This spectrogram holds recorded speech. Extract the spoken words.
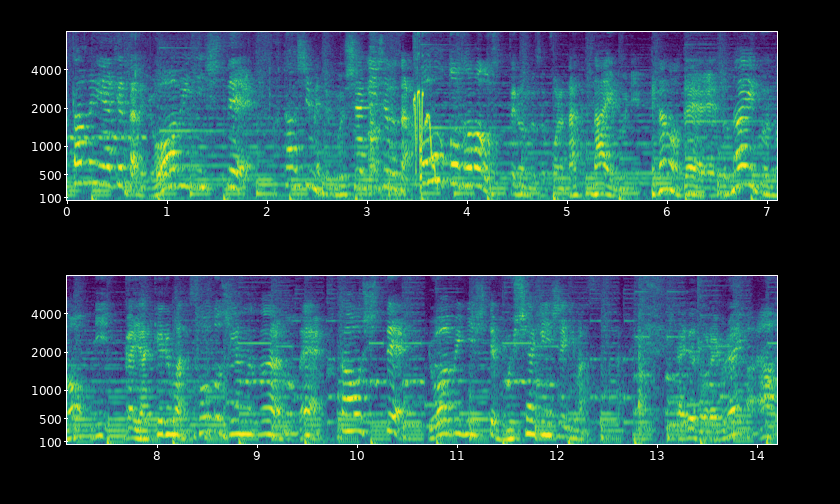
片面焼けたら弱火にして蓋閉めて蒸し焼きにしてください。相当卵吸ってるんですよこれ内部に。なので、えっと、内部のにが焼けるまで相当時間がかかるので蓋をして弱火にして蒸し焼きにしていきます。大体どれぐらいかな。まあ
